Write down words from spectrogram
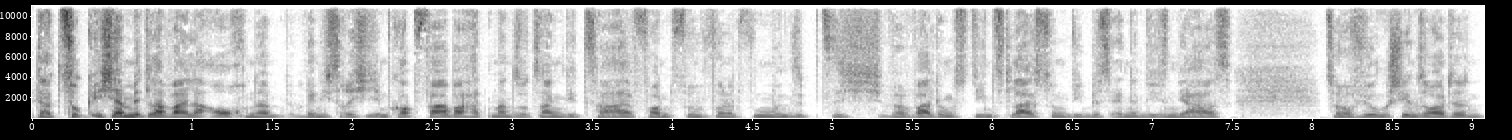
da, zucke ich ja mittlerweile auch. Ne? Wenn ich es richtig im Kopf habe, hat man sozusagen die Zahl von 575 Verwaltungsdienstleistungen, die bis Ende dieses Jahres zur Verfügung stehen sollte,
